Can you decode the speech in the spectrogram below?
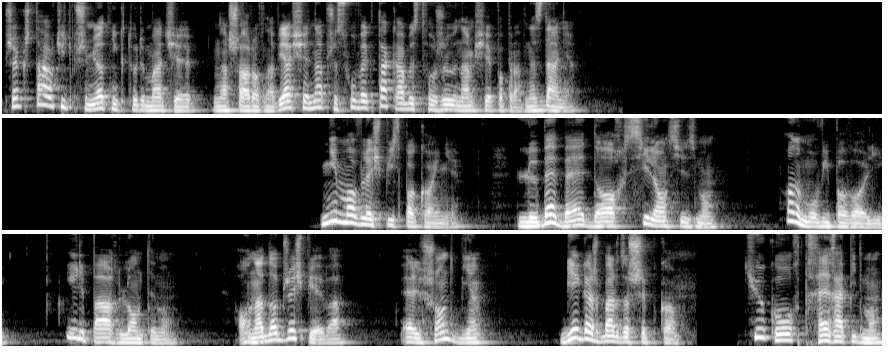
przekształcić przymiotnik, który macie na szaro w nawiasie, na przysłówek, tak aby stworzyły nam się poprawne zdania. Niemowlę śpi spokojnie. Le bébé dort silencieusement. On mówi powoli. Il parle lentement. Ona dobrze śpiewa. Elle chante bien. Biegasz bardzo szybko. Tu cours très rapidement.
